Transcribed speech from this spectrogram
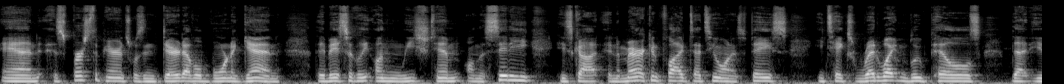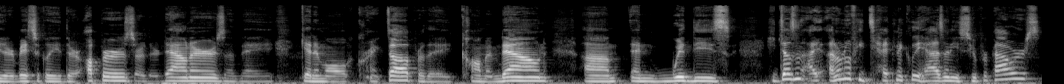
And his first appearance was in Daredevil Born Again. They basically unleashed him on the city. He's got an American flag tattoo on his face. He takes red, white, and blue pills that either basically they're uppers or they're downers, and they get him all cranked up or they calm him down. Um, and with these, he doesn't, I, I don't know if he technically has any superpowers.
